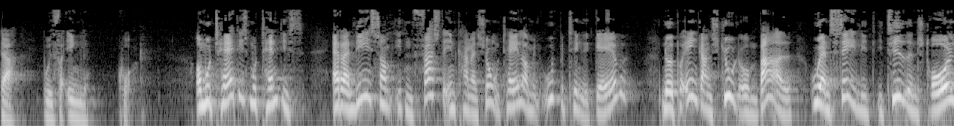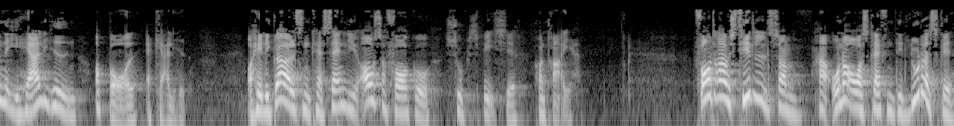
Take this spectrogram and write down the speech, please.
der bud for englekor. Og mutatis mutandis er der ligesom i den første inkarnation tale om en ubetinget gave, noget på en gang skjult åbenbaret, uanseligt i tiden, strålende i herligheden og båret af kærlighed. Og helliggørelsen kan sandelig også foregå subspecie contraria. Foredragets titel, som har underoverskriften det lutherske,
